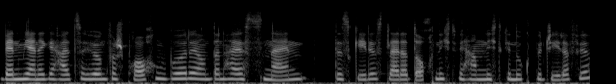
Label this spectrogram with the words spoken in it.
wenn mir eine Gehaltserhöhung versprochen wurde und dann heißt es, nein, das geht jetzt leider doch nicht, wir haben nicht genug Budget dafür?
